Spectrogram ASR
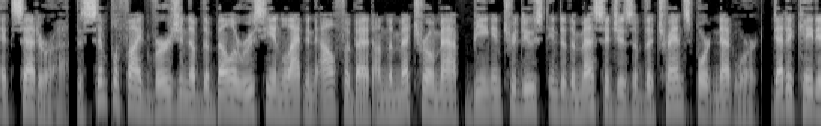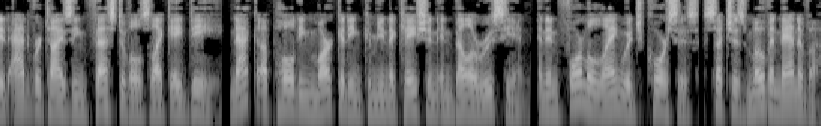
etc., the simplified version of the Belarusian Latin alphabet on the metro map being introduced into the messages of the transport network, dedicated advertising festivals like AD, NAC upholding marketing communication in Belarusian, and informal language courses such as Mova Nanova,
